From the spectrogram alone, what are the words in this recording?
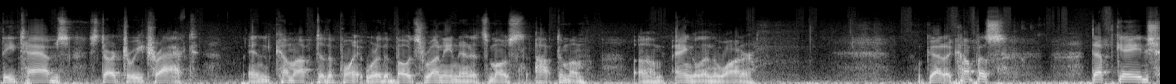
the tabs start to retract and come up to the point where the boat's running at its most optimum um, angle in the water. We've got a compass, depth gauge,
